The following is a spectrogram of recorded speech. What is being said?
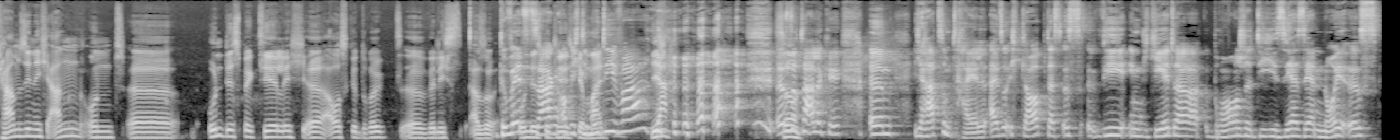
kam sie nicht an und äh, undespektierlich äh, ausgedrückt äh, will ich also du willst sagen ob ich gemeint, die Mutti war ja ist so. total okay. Ähm, ja, zum Teil. Also ich glaube, das ist wie in jeder Branche, die sehr, sehr neu ist,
